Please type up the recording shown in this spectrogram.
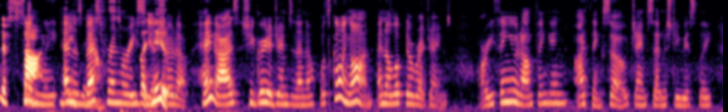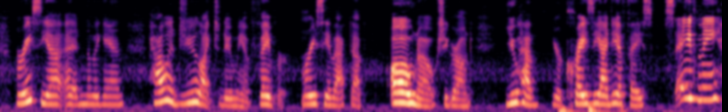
need a spy. Suddenly, James Edna's best announced. friend But Mauricia showed up. Hey guys, she greeted James and Edna. What's going on? Edna looked over at James. Are you thinking what I'm thinking? I think so, James said mischievously. Mauricia, Edna began. How would you like to do me a favor? Mauricia backed up. Oh no, she groaned. You have your crazy idea face. Save me!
